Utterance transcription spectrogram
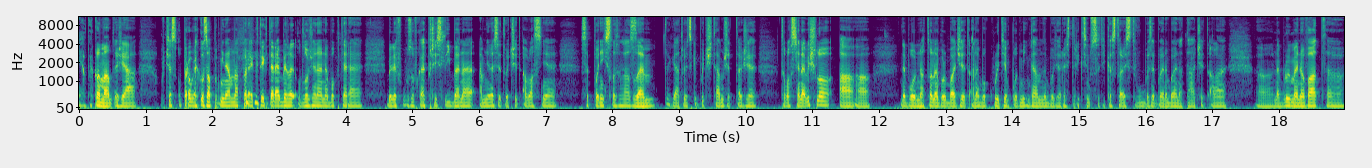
já takhle mám, takže já občas opravdu jako zapomínám na projekty, které byly odložené nebo které byly v úzovkách přislíbené a měly se točit a vlastně se po nich slezla zem, tak já to vždycky počítám, že takže to vlastně nevyšlo a nebo na to nebyl budget, anebo kvůli těm podmínkám nebo těm restrikcím, co se týká stali, to vůbec nebude, nebude natáčet, ale uh, nebudu jmenovat, uh,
